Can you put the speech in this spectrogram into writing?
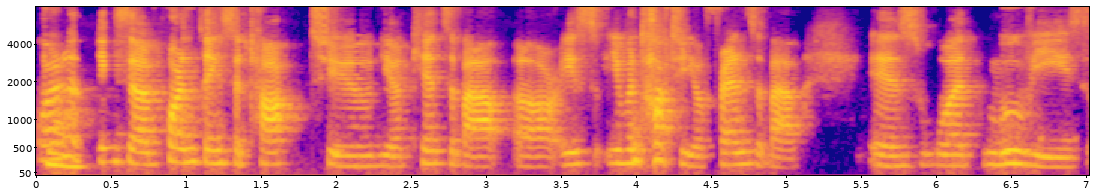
One yeah. of the things, uh, important things to talk to your kids about, or even talk to your friends about, is what movies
